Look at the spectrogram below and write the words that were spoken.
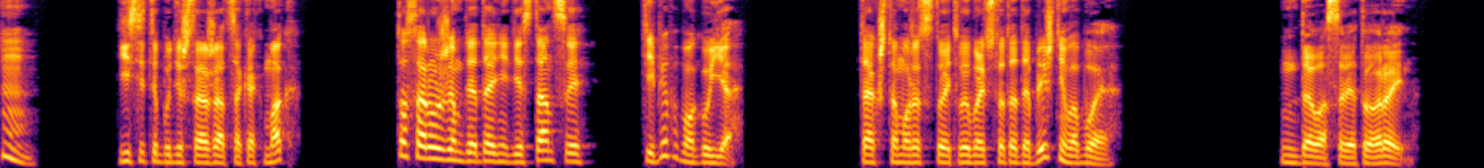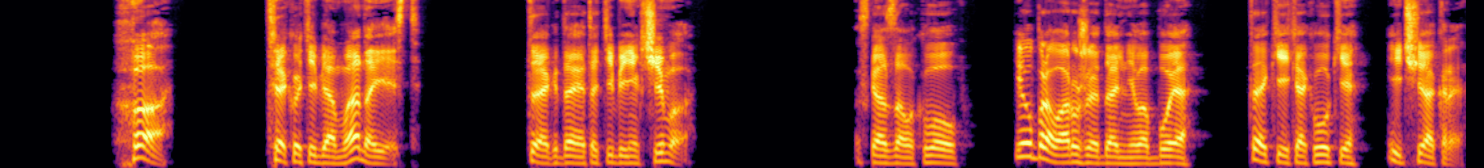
Хм, если ты будешь сражаться как маг, то с оружием для дальней дистанции тебе помогу я. Так что может стоит выбрать что-то для ближнего боя? Да вас советую Рейн. Хо! Так у тебя мана есть? Тогда это тебе ни к чему. Сказал Клоуп и убрал оружие дальнего боя, такие как луки и чакры.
